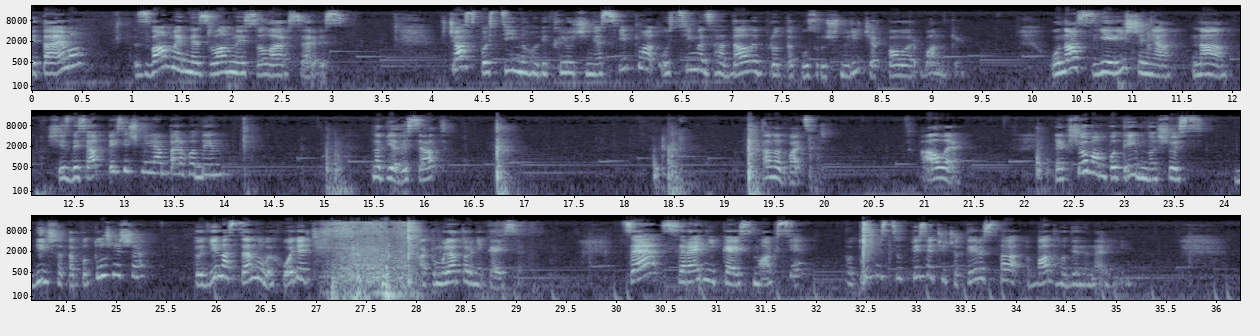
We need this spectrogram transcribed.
Вітаємо! З вами незламний Solar Service. В час постійного відключення світла усі ми згадали про таку зручну річ, як пауербанки. У нас є рішення на 60 тисяч мАч, на 50 та на 20. Але якщо вам потрібно щось більше та потужніше, тоді на сцену виходять акумуляторні кейси. Це середній кейс Maxi потужністю 1400 Вт годин енергії.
